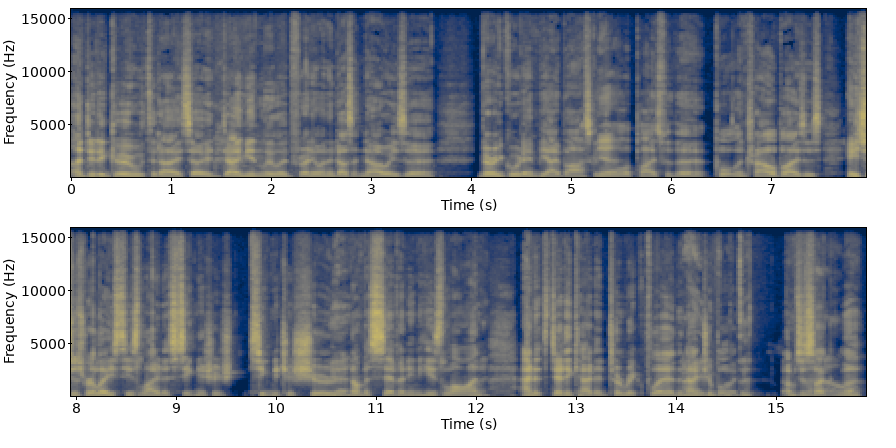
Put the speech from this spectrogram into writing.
I did a Google today. So Damian Lillard, for anyone who doesn't know, is a very good NBA basketballer. Yeah. Plays for the Portland Trailblazers. He's just released his latest signature signature shoe, Yeah. number seven in his line, and it's dedicated to Ric Flair, the Nature Boy. the- I'm just like, hell? what?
